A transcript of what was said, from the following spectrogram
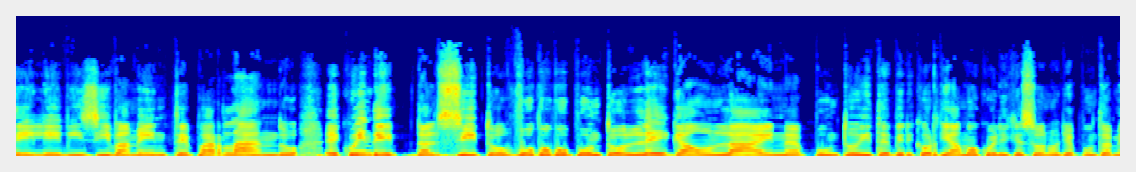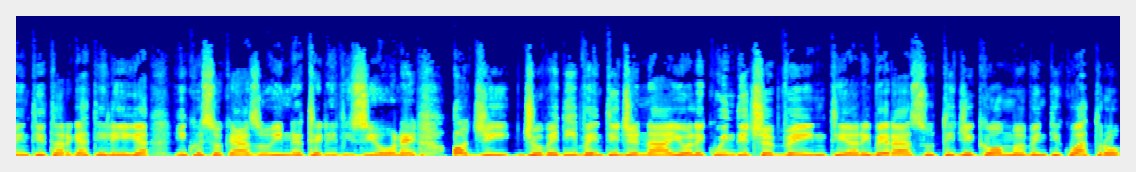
televisivamente parlando e quindi dal sito www.legaonline.it vi ricordiamo quelli che sono gli appuntamenti targati Lega, in questo caso in televisione. Oggi, giovedì 20 gennaio alle 15.20 arriverà su TGCOM 24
